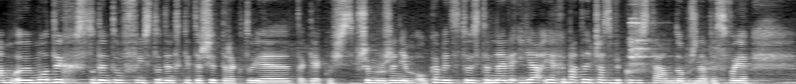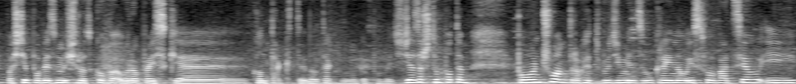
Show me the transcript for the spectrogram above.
A y, młodych studentów i studentki też się traktuje tak jakoś z przymrużeniem oka, więc to jest ten najle- ja, ja chyba ten czas wykorzystałam dobrze na te swoje właśnie powiedzmy środkowoeuropejskie kontakty, no tak mogę powiedzieć. Ja zresztą potem połączyłam trochę ludzi między Ukrainą i Słowacją i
